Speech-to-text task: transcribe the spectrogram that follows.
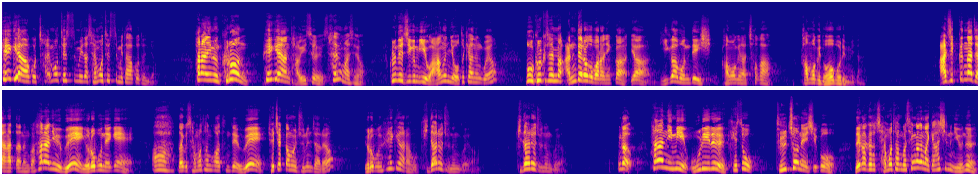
회개하고 잘못했습니다. 잘못했습니다 하거든요. 하나님은 그런 회개한 다윗을 사용하세요. 그런데 지금 이 왕은요 어떻게 하는 거예요? 너 그렇게 살면 안 되라고 말하니까 야 네가 뭔데 이씨, 감옥에나 쳐가 감옥에 넣어버립니다. 아직 끝나지 않았다는 건 하나님이 왜 여러분에게 아 나 이거 잘못한 것 같은데 왜 죄책감을 주는 줄 알아요? 여러분 회개하라고 기다려 주는 거예요. 기다려 주는 거예요. 그러니까 하나님이 우리를 계속 들춰내시고 내가 계속 잘못한 걸 생각나게 하시는 이유는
